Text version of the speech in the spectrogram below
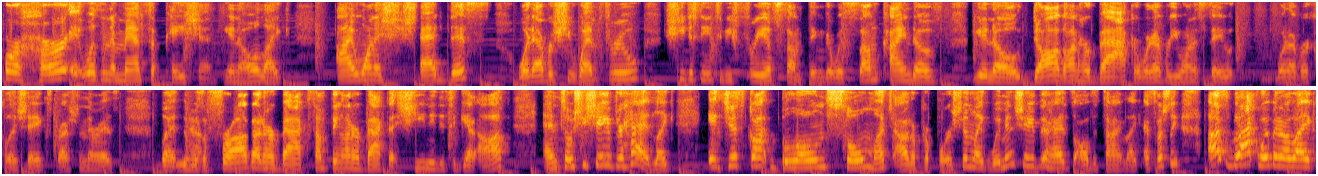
for her it was an emancipation you know like i want to shed this whatever she went through. She just needed to be free of something. There was some kind of you know dog on her back or whatever you want to say whatever cliche expression there is but there was a frog on her back something on her back that she needed to get off. And so she shaved her head. Like it just got blown so much out of proportion. Like women shave their heads all the time. Like especially us black women are like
